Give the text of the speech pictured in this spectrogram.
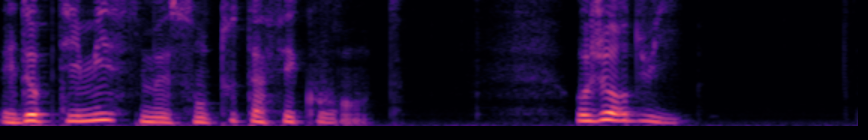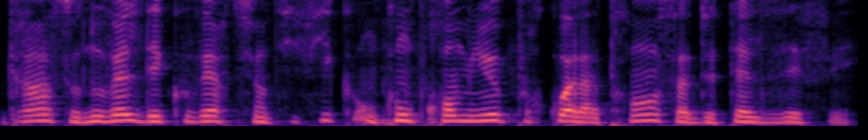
et d'optimisme sont tout à fait courantes. Aujourd'hui, Grâce aux nouvelles découvertes scientifiques, on comprend mieux pourquoi la transe a de tels effets.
